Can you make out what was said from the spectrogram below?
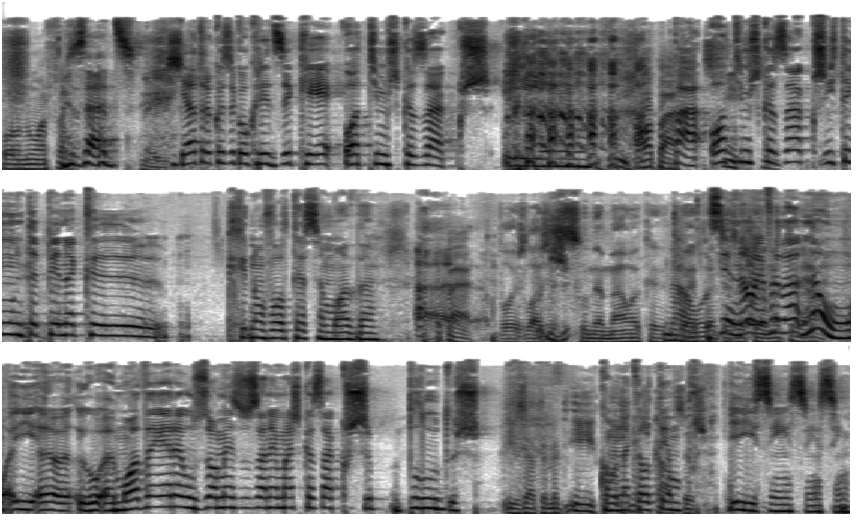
ou num orfanato. Exato. É e há outra coisa que eu queria dizer que é ótimos casacos. E, Opa, pá, sim, ótimos sim. casacos e tenho muita pena que que não volte essa moda. Ah, boas lojas de segunda mão. A, Não, Sim, não, é verdade. Não, e, uh, a moda era os homens usarem mais casacos peludos, Exatamente. E como naquele nas tempo. E sim, sim, sim.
